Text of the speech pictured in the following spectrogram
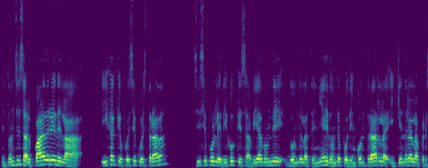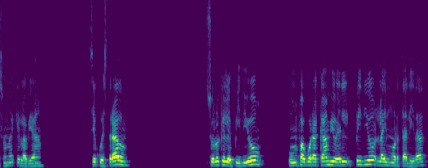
Entonces al padre de la hija que fue secuestrada, Sísifo le dijo que sabía dónde, dónde la tenía y dónde podía encontrarla y quién era la persona que la había secuestrado solo que le pidió un favor a cambio, él pidió la inmortalidad.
